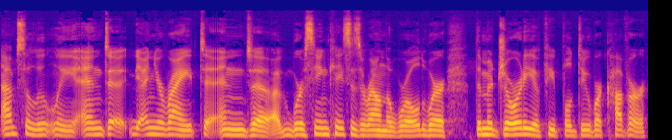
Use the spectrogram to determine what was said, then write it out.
Absolutely, and uh, and you're right. And uh, we're seeing cases around the world where the majority of people do recover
